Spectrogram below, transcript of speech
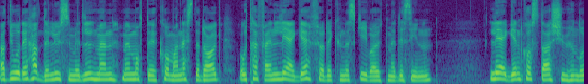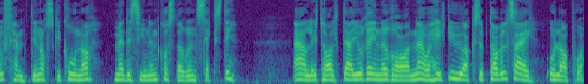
at jo, de hadde lusemiddel, men vi måtte komme neste dag og treffe en lege før de kunne skrive ut medisinen. Legen kosta 750 norske kroner, medisinen kosta rundt 60. Ærlig talt, det er jo rene ranet og helt uakseptabelt, sa jeg, og la på.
